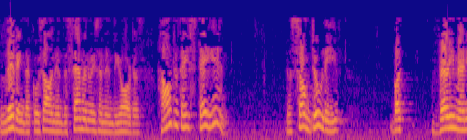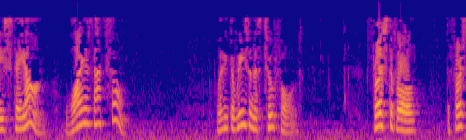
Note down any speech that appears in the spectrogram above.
living that goes on in the seminaries and in the orders, how do they stay in? Now, some do leave, but very many stay on. Why is that so? Well, I think the reason is twofold. First of all, the first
